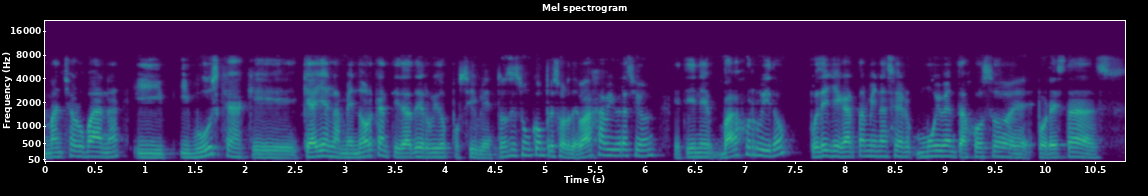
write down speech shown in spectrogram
mancha urbana y, busca que, haya la menor cantidad de ruido posible. Entonces un compresor de baja vibración que tiene bajo ruido puede llegar también a ser muy ventajoso eh, por estas,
